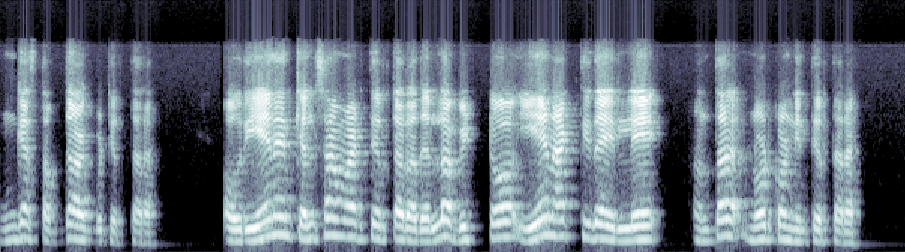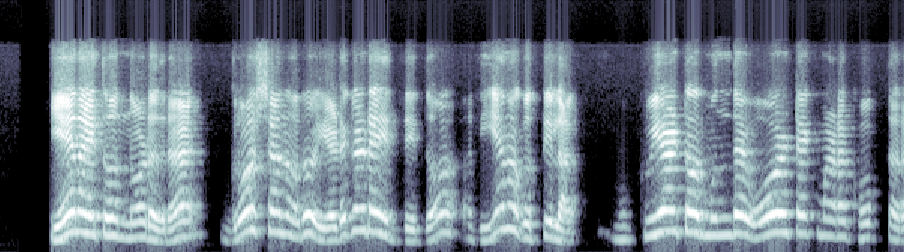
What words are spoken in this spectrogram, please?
ಹಂಗೆ ಸ್ತಬ್ಧ ಆಗ್ಬಿಟ್ಟಿರ್ತಾರೆ. ಅವ್ರು ಏನೇನ್ ಕೆಲಸ ಮಾಡ್ತಿರ್ತಾರೆ, ಅದೆಲ್ಲ ಬಿಟ್ಟು ಏನ್ ಆಗ್ತಿದೆ ಇಲ್ಲಿ ಅಂತ ನೋಡ್ಕೊಂಡ್ ನಿಂತಿರ್ತಾರೆ. ಏನಾಯ್ತು ಅಂತ ನೋಡಿದ್ರೆ ಗ್ರೋಶನ್ ಅವರು ಎಡಗಡೆ ಇದ್ದಿದ್ದು, ಅದ್ ಏನೋ ಗೊತ್ತಿಲ್ಲ. ಕ್ವಿಯಾಟ್ ಅವ್ರ ಮುಂದೆ ಓವರ್ಟೇಕ್ ಮಾಡಕ್ ಹೋಗ್ತಾರ.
